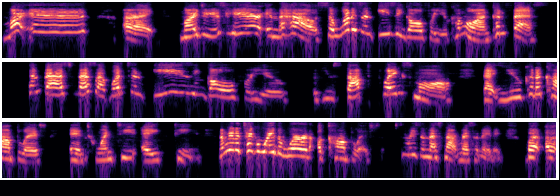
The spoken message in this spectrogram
Martin? All right. Margie is here in the house. So, what is an easy goal for you? Come on, confess. Confess, fess up. What's an easy goal for you if you stopped playing small that you could accomplish in 2018? I'm going to take away the word accomplish. For some reason that's not resonating, but uh,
